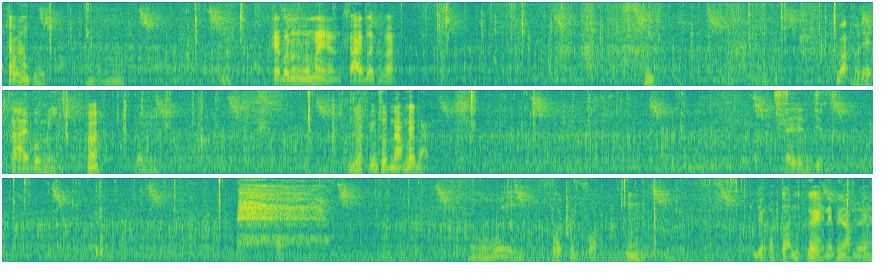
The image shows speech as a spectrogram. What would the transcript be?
ใช่บ้านต้องผือใช่บ้านต้องน้ำไม่อะซ้ายเบิร์ดทำไมบ่ได้ตายบ่มีฮะบ่มี เดือดนี่สดน้ำได้บ้างใจเย็นๆโอ้ยปวดเป็นปวดอืมเดี๋ยวกับตอนเปื่อยนะพี่น้องเลย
